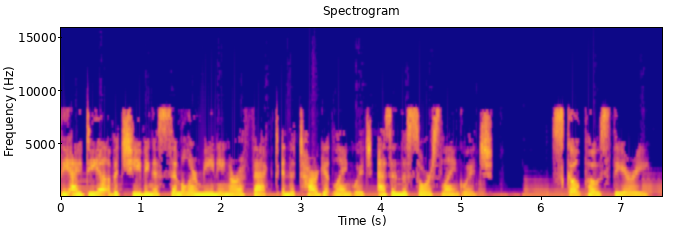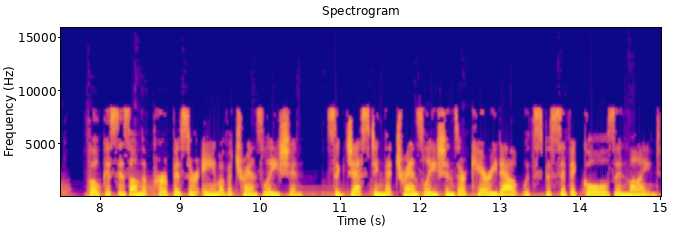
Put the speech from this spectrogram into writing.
the idea of achieving a similar meaning or effect in the target language as in the source language. Skopos theory focuses on the purpose or aim of a translation, suggesting that translations are carried out with specific goals in mind.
